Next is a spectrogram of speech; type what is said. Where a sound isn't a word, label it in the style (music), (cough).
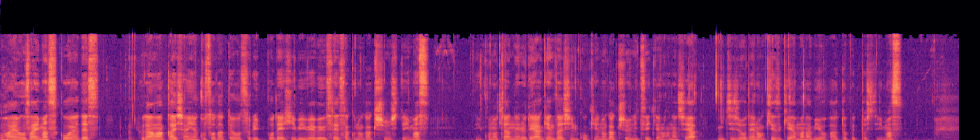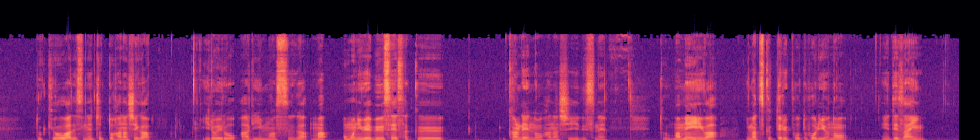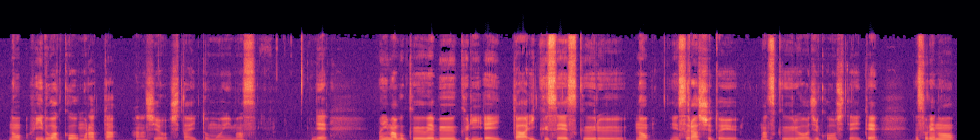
おはようございます。高野です。普段は会社員や子育てをする一方で日々ウェブ制作の学習をしています。このチャンネルでは現在進行形の学習についての話や日常での気づきや学びをアウトプットしています。と今日はですねちょっと話がいろいろありますがまあ主に web 制作関連の話ですね。と、まあ、メインは今作ってるポートフォリオのデザインのフィードバックをもらった話をしたいと思います。で、まあ、今僕 Web クリエイター育成スクールのスラッシュという、まあ、スクールを受講していてそれの、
